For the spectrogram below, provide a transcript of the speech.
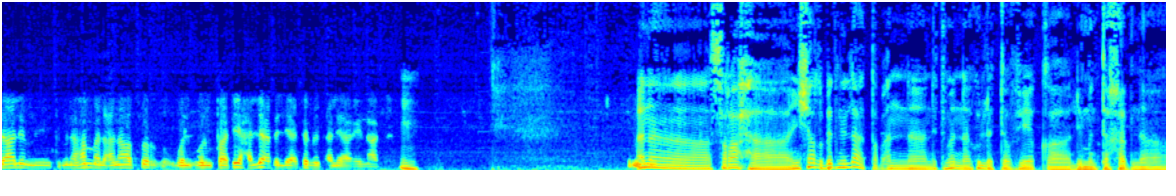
سالم يمكن من أهم العناصر والمفاتيح اللعب اللي يعتمد عليها رينات. أنا صراحة إن شاء الله بإذن الله طبعا نتمنى كل التوفيق لمنتخبنا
